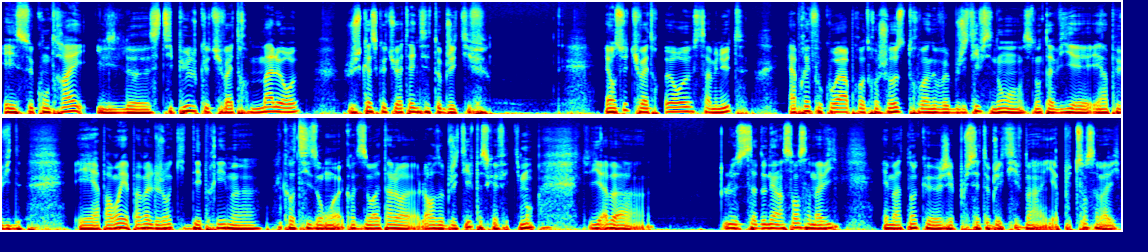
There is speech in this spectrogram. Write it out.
Et ce contrat, il euh, stipule que tu vas être malheureux jusqu'à ce que tu atteignes cet objectif. Et ensuite, tu vas être heureux 5 minutes. Et après, il faut courir après autre chose, trouver un nouvel objectif, sinon, sinon ta vie est, un peu vide. Et apparemment, il y a pas mal de gens qui dépriment euh, quand ils ont, quand ils ont atteint leurs objectifs parce qu'effectivement, tu dis, ah bah, ça donnait un sens à ma vie. Et maintenant que j'ai plus cet objectif, ben, il n'y a plus de sens à ma vie.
